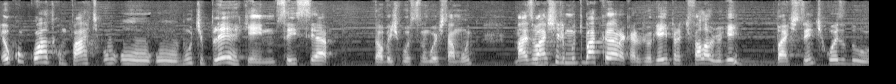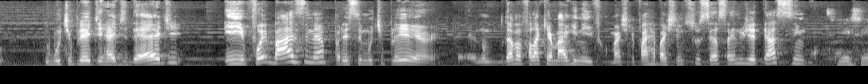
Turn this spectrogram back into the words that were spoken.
eu concordo com parte. O, o, o multiplayer, quem não sei se é talvez por você não gostar muito. Mas eu acho ele muito bacana, cara. Eu joguei, pra te falar, eu joguei bastante coisa do, do multiplayer de Red Dead. E foi base, né, pra esse multiplayer. Não dá pra falar que é magnífico, mas que faz bastante sucesso aí no GTA V. Sim, sim.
